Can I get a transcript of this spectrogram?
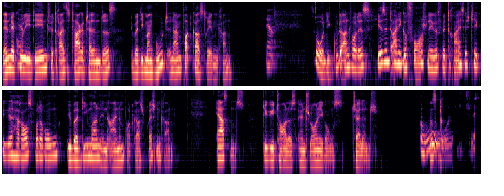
nenn mir Ja. coole Ideen für 30-Tage-Challenges, über die man gut in einem Podcast reden kann. Ja. So, und die gute Antwort ist, hier sind einige Vorschläge für 30-tägige Herausforderungen, über die man in einem Podcast sprechen kann. Erstens, digitales Entschleunigungs-Challenge. Oh, Das ist nicht schlecht.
